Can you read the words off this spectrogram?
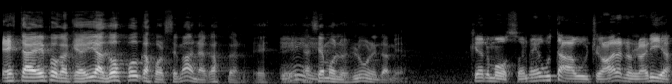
Esta época que había dos podcasts por semana, Casper. Este, que Mm. hacíamos los lunes también. Qué hermoso. Me gustaba mucho. Ahora no lo haría.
